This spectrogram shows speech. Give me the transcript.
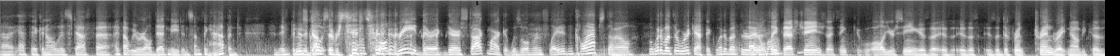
uh, ethic and all this stuff. Uh, I thought we were all dead meat, and something happened, and they've been in the dumps called- ever well, since. it's called greed. Their their stock market was overinflated and collapsed on. them. Well, but what about their work ethic? What about their? I uh, don't well- think that's changed. I think all you're seeing is a is, is a is a different trend right now because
